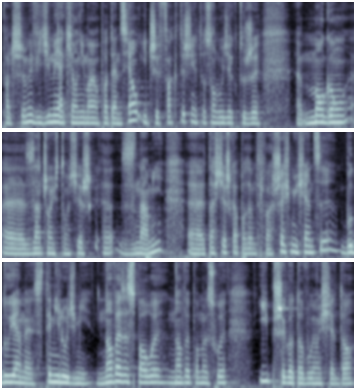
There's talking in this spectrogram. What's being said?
patrzymy, widzimy, jaki oni mają potencjał i czy faktycznie to są ludzie, którzy e, mogą e, zacząć tą ścieżkę e, z nami. Ta ścieżka potem trwa 6 miesięcy. Budujemy z tymi ludźmi nowe zespoły, nowe pomysły i przygotowują się do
